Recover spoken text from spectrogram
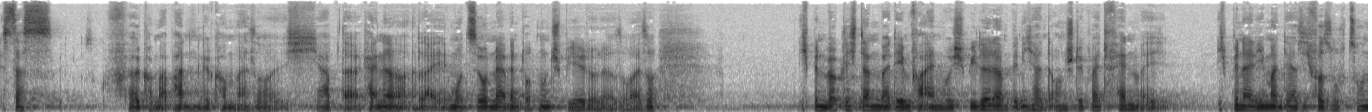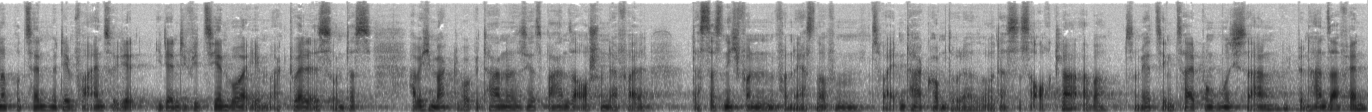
ist das vollkommen abhanden gekommen. Also ich habe da keinerlei Emotionen mehr, wenn Dortmund spielt oder so. Also ich bin wirklich dann bei dem Verein, wo ich spiele, da bin ich halt auch ein Stück weit Fan, weil ich, ich bin halt jemand, der sich versucht, zu 100 Prozent mit dem Verein zu identifizieren, wo er eben aktuell ist. Und das habe ich in Magdeburg getan. Und das ist jetzt bei Hansa auch schon der Fall. Dass das nicht von, von ersten auf den zweiten Tag kommt oder so, das ist auch klar. Aber zum jetzigen Zeitpunkt muss ich sagen, ich bin Hansa-Fan,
